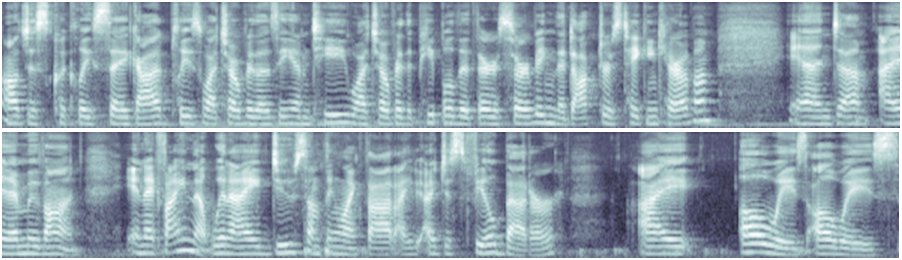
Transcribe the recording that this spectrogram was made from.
I'll just quickly say, God, please watch over those EMT, watch over the people that they're serving, the doctors taking care of them, and um, I move on. And I find that when I do something like that, I, I just feel better. I always, always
